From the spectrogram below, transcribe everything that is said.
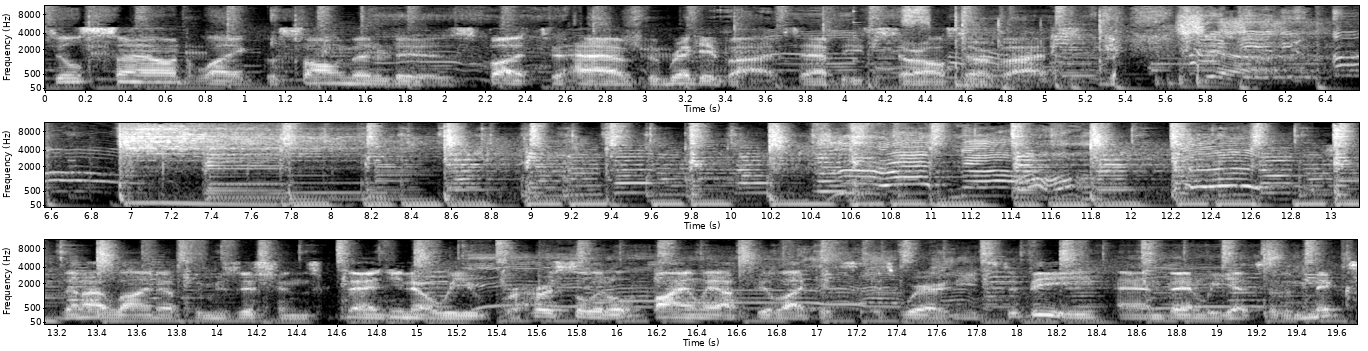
still sound like the song that it is, but to have the reggae vibes, to have the Easy Star All Star vibes. Then I line up the musicians. Then, you know, we rehearse a little. Finally, I feel like it's, it's where it needs to be. And then we get to the mix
